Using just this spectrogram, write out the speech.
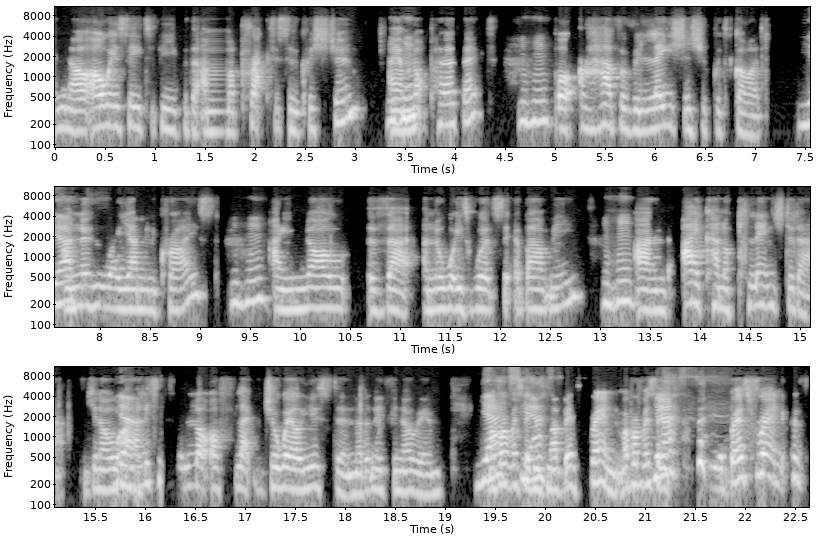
you know, I always say to people that I'm a practicing Christian. I am Mhm. not perfect, hmm but I have a relationship with God. Yeah I know who I am in Christ. hmm I know that I know what His words say about me, hmm and I kind of clinch to that. You know, and Yeah. I listen to a lot of like Joel Osteen. I don't know if you know him. yes my brother said yes he's my best friend. My brother said yes your best friend because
